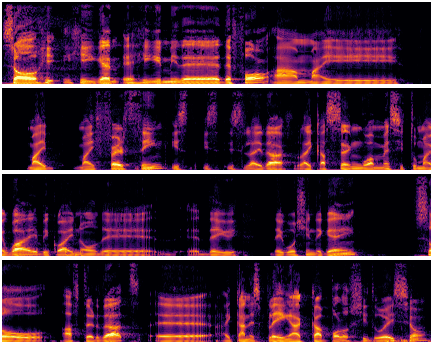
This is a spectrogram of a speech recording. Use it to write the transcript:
so he he get, he give me the the phone and my my my first thing is, is is like that. Like I send one message to my wife because I know the they they watching the game. So after that, uh, I can explain a couple of situations,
